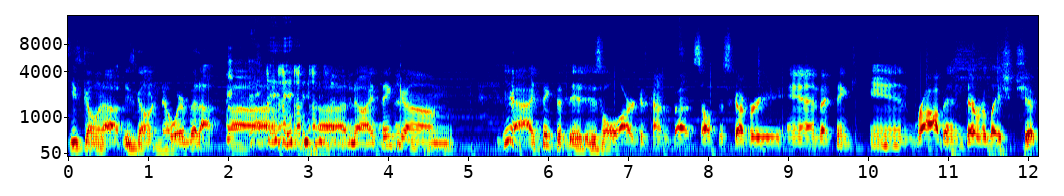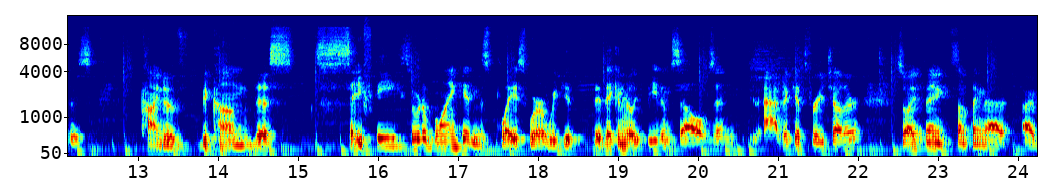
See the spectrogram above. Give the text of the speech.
He's going up. He's going nowhere but up. Uh, uh, no, I think, um, yeah, I think that his whole arc is kind of about self discovery. And I think in Robin, their relationship has kind of become this safety sort of blanket and this place where we get they can really be themselves and advocates for each other. So I think something that I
